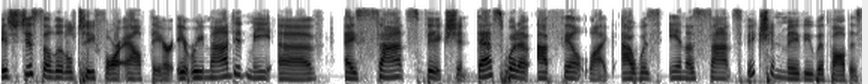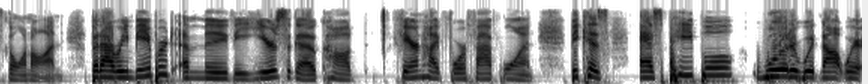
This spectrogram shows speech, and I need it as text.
it's just a little too far out there. It reminded me of a science fiction. That's what I felt like. I was in a science fiction movie with all this going on. But I remembered a movie years ago called Fahrenheit 451 because as people would or would not wear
